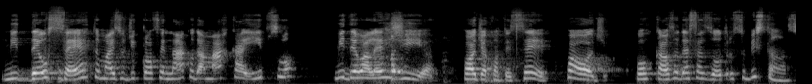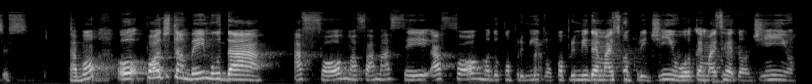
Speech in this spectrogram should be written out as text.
me deu certo, mas o diclofenaco da marca Y me deu alergia. Pode acontecer? Pode, por causa dessas outras substâncias. Tá bom? Ou pode também mudar a forma, a farmácia, a forma do comprimido. Um comprimido é mais compridinho, o outro é mais redondinho.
